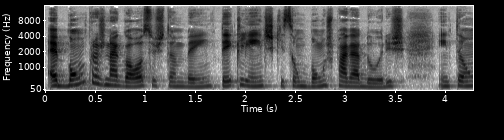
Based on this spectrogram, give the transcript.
é bom para os negócios também ter clientes que são bons pagadores. Então,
